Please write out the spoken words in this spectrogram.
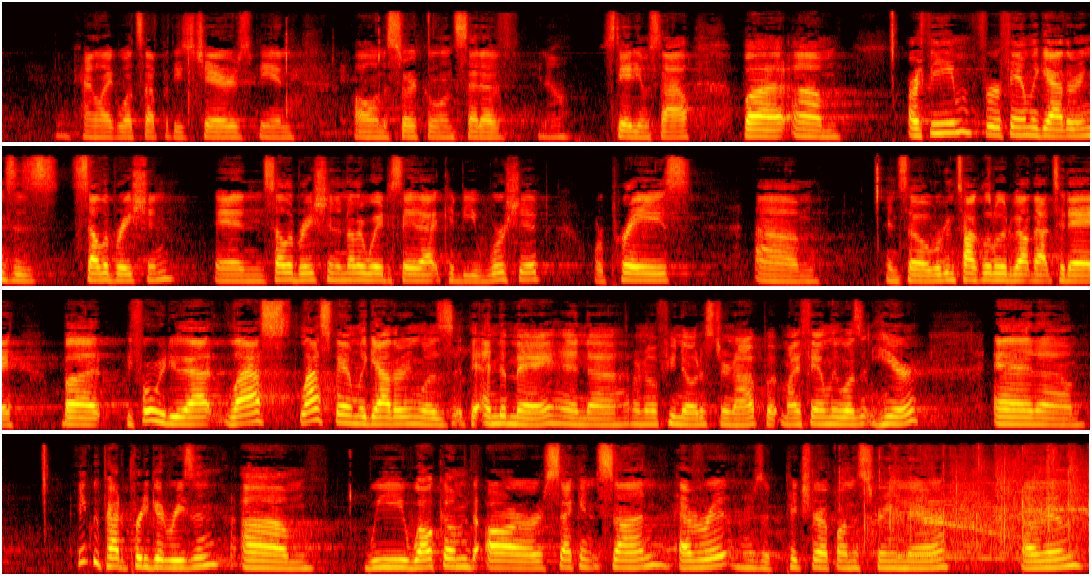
kind of like what's up with these chairs being all in a circle instead of you know stadium style. But um, our theme for family gatherings is celebration, and celebration. Another way to say that could be worship or praise. Um, and so we're going to talk a little bit about that today. But before we do that, last, last family gathering was at the end of May, and uh, I don't know if you noticed or not, but my family wasn't here. And um, I think we've had a pretty good reason. Um, we welcomed our second son, Everett. There's a picture up on the screen there of him.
